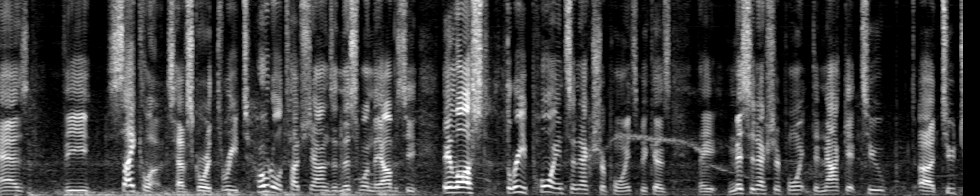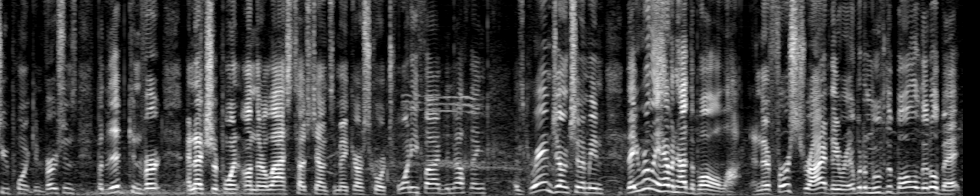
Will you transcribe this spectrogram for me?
as the Cyclones have scored three total touchdowns in this one. They obviously they lost three points and extra points because they missed an extra point, did not get two uh, two two-point conversions, but they did convert an extra point on their last touchdown to make our score 25 to nothing. As Grand Junction, I mean, they really haven't had the ball a lot. In their first drive, they were able to move the ball a little bit,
